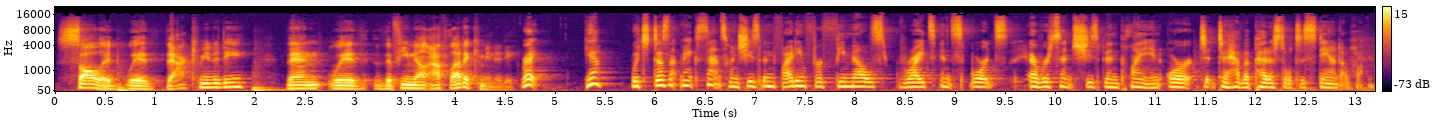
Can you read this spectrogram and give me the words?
solid with that community than with the female athletic community. Right. Yeah which doesn't make sense when she's been fighting for females' rights in sports ever since she's been playing or to, to have a pedestal to stand upon.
